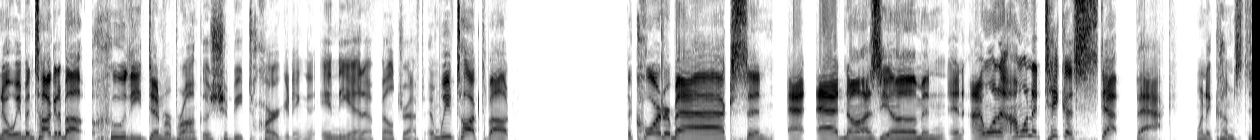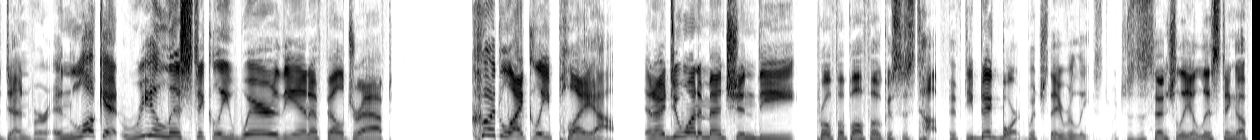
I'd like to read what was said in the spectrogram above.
know, we've been talking about who the Denver Broncos should be targeting in the NFL draft. And we've talked about the quarterbacks and at ad nauseum and and I want to I want to take a step back when it comes to Denver and look at realistically where the NFL draft could likely play out. And I do want to mention the Pro Football Focus's top 50 big board, which they released, which is essentially a listing of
